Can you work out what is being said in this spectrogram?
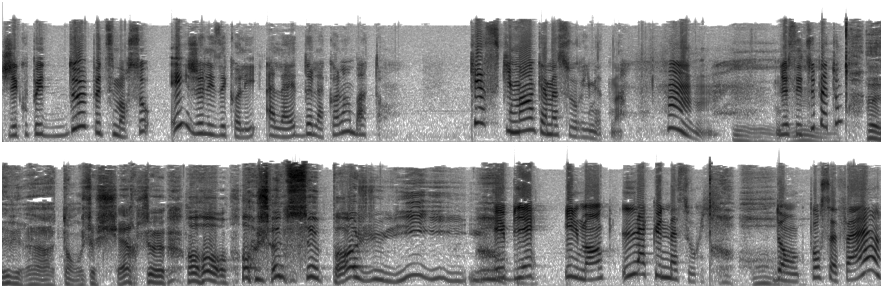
J'ai coupé deux petits morceaux et je les ai collés à l'aide de la colle en bâton. Qu'est-ce qui manque à ma souris maintenant? Hmm. Le sais-tu, Patou? Eh bien, attends, je cherche. Oh, oh, je ne sais pas, Julie. Eh bien, il manque la queue de ma souris. Donc, pour ce faire,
